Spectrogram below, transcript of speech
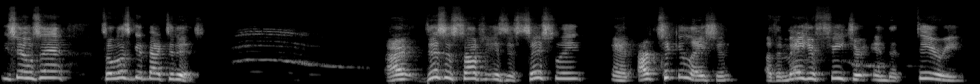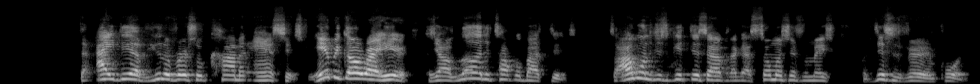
You see what I'm saying? So let's get back to this. All right, this assumption is essentially an articulation of the major feature in the theory the idea of universal common ancestry. Here we go, right here, because y'all love to talk about this. So I want to just get this out because I got so much information, but this is very important.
